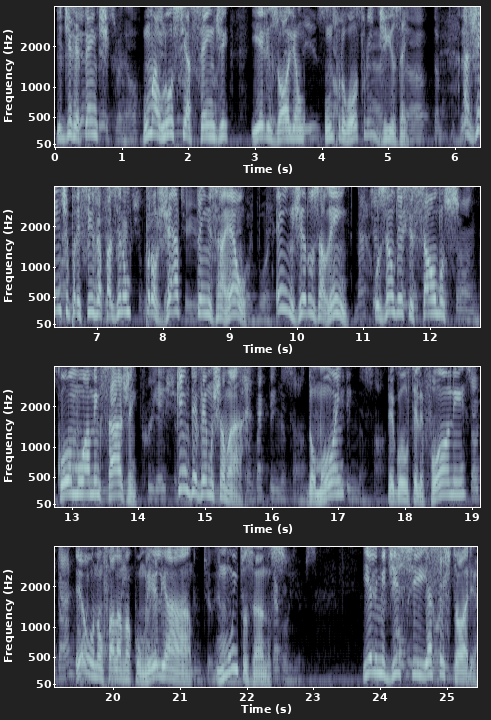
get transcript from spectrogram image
e de repente, uma luz se acende e eles olham um para o outro e dizem: A gente precisa fazer um projeto em Israel, em Jerusalém, usando esses salmos como a mensagem. Quem devemos chamar? Domoen pegou o telefone. Eu não falava com ele há muitos anos. E ele me disse essa história.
